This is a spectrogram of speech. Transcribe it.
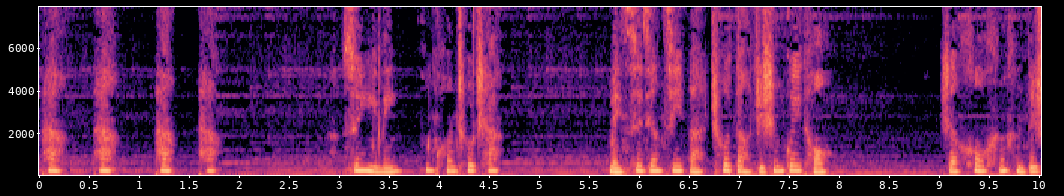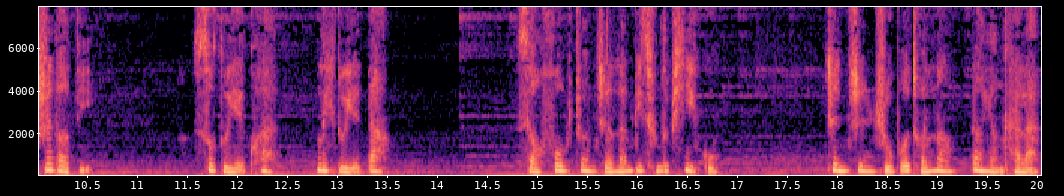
啪啪啪啪，孙雨林疯狂抽插。每次将鸡巴抽到只剩龟头，然后狠狠的日到底，速度也快，力度也大。小腹撞着蓝碧琼的屁股，阵阵乳波臀浪荡漾开来。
